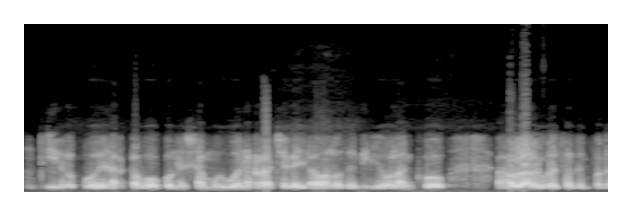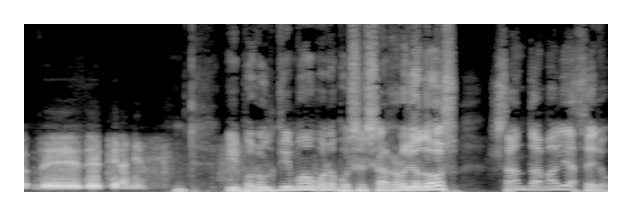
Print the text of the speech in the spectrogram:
Montijo pues acabó con esa muy buena racha que llevaban los de Emilio Blanco a lo largo de, esta de, este año. Y por último, bueno, pues ese Arroyo 2, Santa Amalia 0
